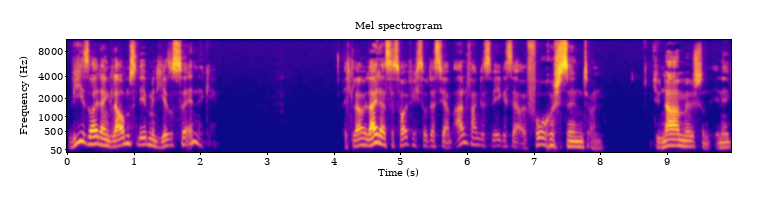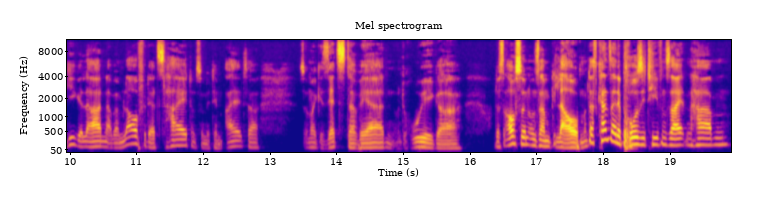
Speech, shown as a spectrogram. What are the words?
Wie soll dein Glaubensleben mit Jesus zu Ende gehen? Ich glaube, leider ist es häufig so, dass wir am Anfang des Weges sehr euphorisch sind und dynamisch und energiegeladen, aber im Laufe der Zeit und so mit dem Alter so immer gesetzter werden und ruhiger. Und das auch so in unserem Glauben. Und das kann seine positiven Seiten haben.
